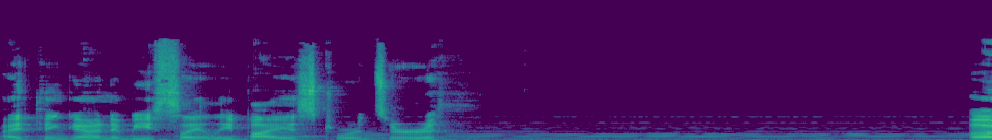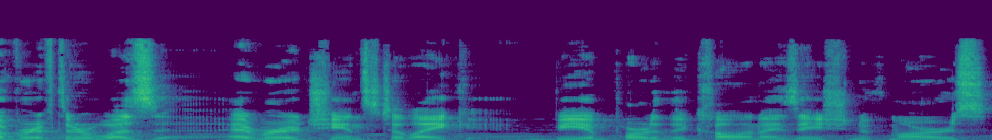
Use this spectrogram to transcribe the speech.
I think I'm going to be slightly biased towards Earth. However, if there was ever a chance to, like, be a part of the colonization of Mars,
